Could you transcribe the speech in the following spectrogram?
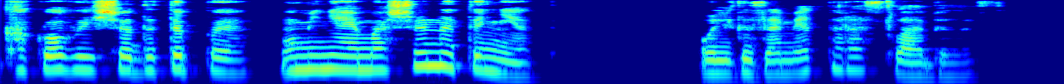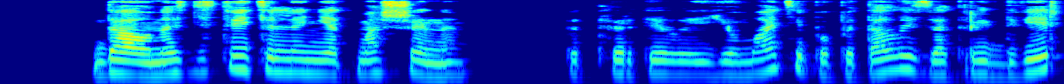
«Какого еще ДТП? У меня и машины-то нет». Ольга заметно расслабилась. «Да, у нас действительно нет машины», подтвердила ее мать и попыталась закрыть дверь,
